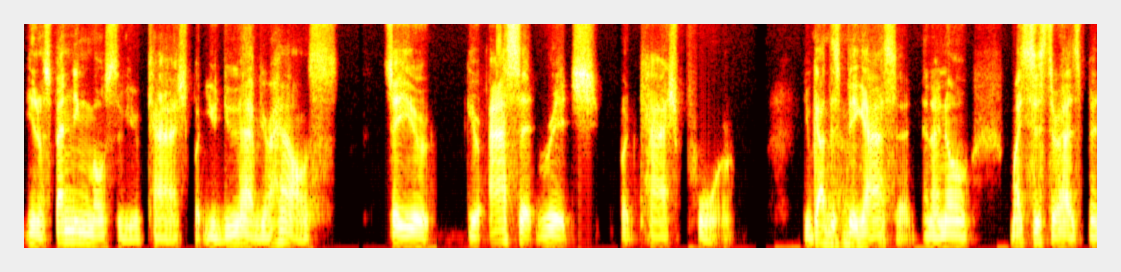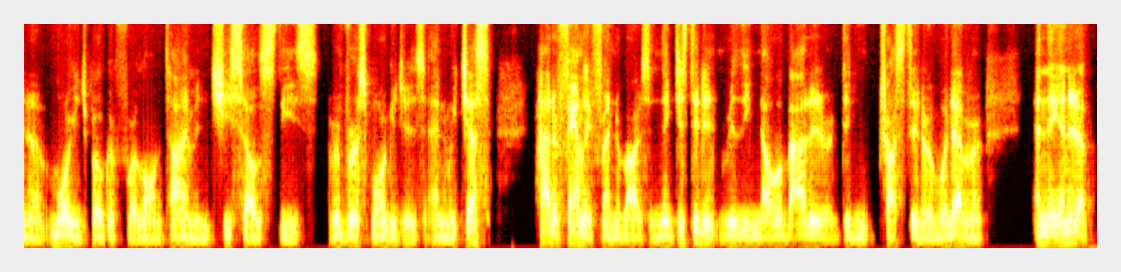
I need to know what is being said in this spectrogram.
you know, spending most of your cash, but you do have your house. So you're you're asset rich but cash poor. You've got this big asset, and I know my sister has been a mortgage broker for a long time and she sells these reverse mortgages and we just had a family friend of ours and they just didn't really know about it or didn't trust it or whatever and they ended up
